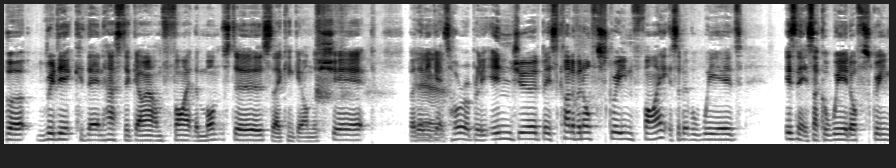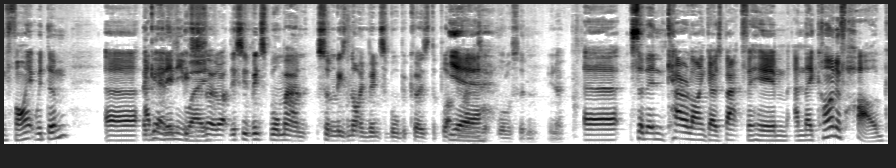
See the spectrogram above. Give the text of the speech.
but Riddick then has to go out and fight the monsters so they can get on the ship. But then he gets horribly injured. But it's kind of an off-screen fight. It's a bit of a weird, isn't it? It's like a weird off-screen fight with them. Uh, and Again, then it's, anyway, it's as though like this invincible man suddenly is not invincible because the plot Yeah. demands it all of a sudden. You know, Uh, so then Caroline goes back for him and they kind of hug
